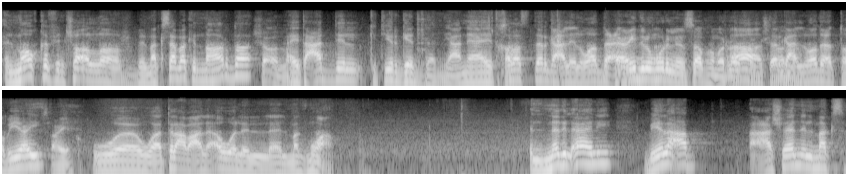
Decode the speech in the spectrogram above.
فالموقف إن شاء الله بمكسبك النهارده إن شاء الله. هيتعدل كتير جدا. يعني خلاص ترجع للوضع أعيد الأمور اللي نصابها مرة آه ترجع الله. للوضع الطبيعي. صحيح. و... وهتلعب على أول ال- المجموعة. النادي الأهلي بيلعب عشان المكسب.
